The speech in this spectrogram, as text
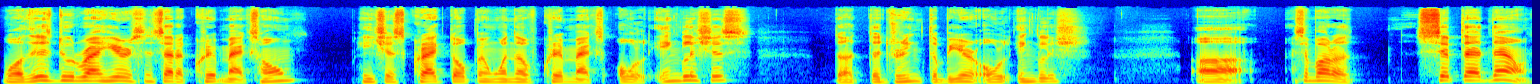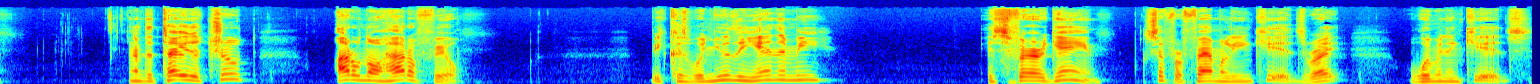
Well, this dude right here is inside of Crip Mac's home. He just cracked open one of Crip old Englishes. The the drink, the beer, old English uh it's about to sip that down. And to tell you the truth, I don't know how to feel. Because when you're the enemy, it's fair game. Except for family and kids, right? Women and kids.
